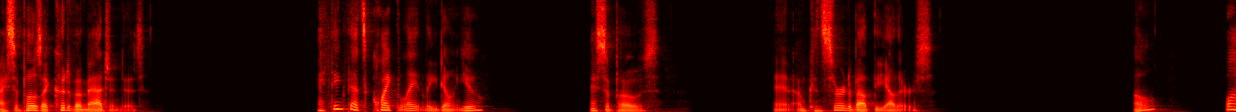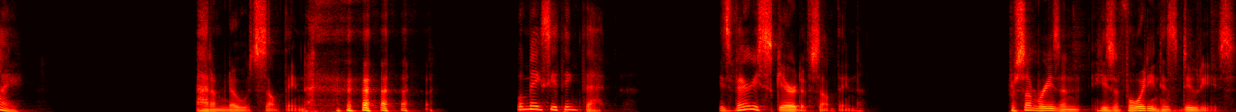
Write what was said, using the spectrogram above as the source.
I suppose I could have imagined it. I think that's quite lightly, don't you? I suppose. And I'm concerned about the others. Oh? Why? Adam knows something. what makes you think that? He's very scared of something. For some reason, he's avoiding his duties.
